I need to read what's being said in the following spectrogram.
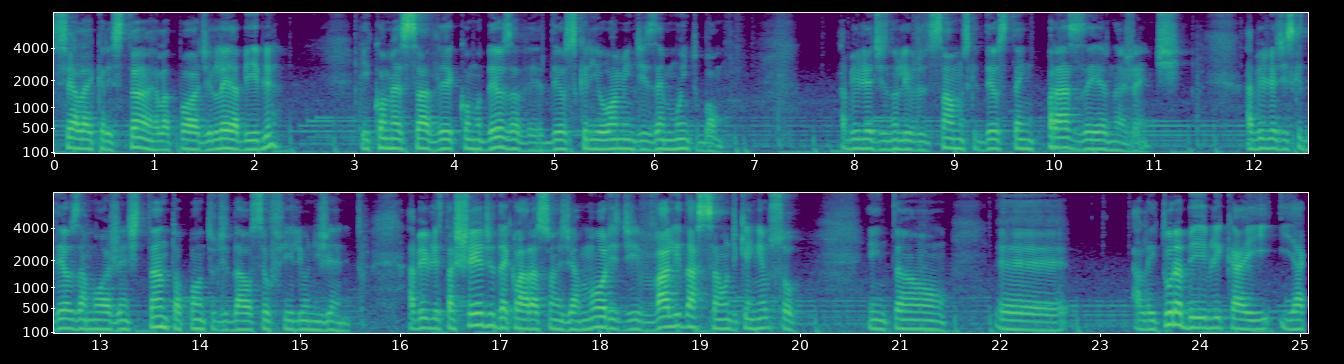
se ela é cristã, ela pode ler a Bíblia e começar a ver como Deus a vê. Deus criou o homem e diz: é muito bom. A Bíblia diz no livro de Salmos que Deus tem prazer na gente. A Bíblia diz que Deus amou a gente tanto a ponto de dar o seu filho unigênito. A Bíblia está cheia de declarações de amor e de validação de quem eu sou. Então, é, a leitura bíblica e, e, a,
